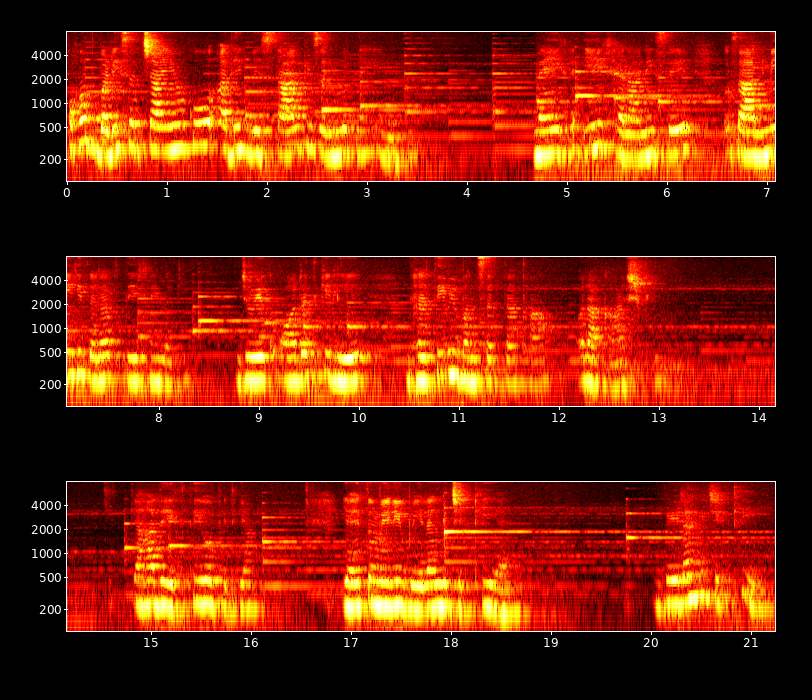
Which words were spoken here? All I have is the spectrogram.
बहुत बड़ी सच्चाइयों को अधिक विस्तार की ज़रूरत नहीं होती। मैं एक, एक हैरानी से उस आदमी की तरफ़ देखने लगी जो एक औरत के लिए धरती भी बन सकता था और आकाश भी। क्या देखती हो पितिया? यह तो मेरी बेरंग चिट्ठी है। बेरंग चिट्ठी?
